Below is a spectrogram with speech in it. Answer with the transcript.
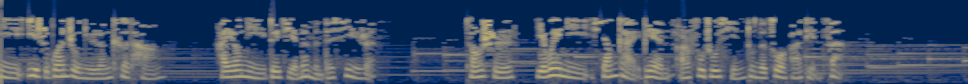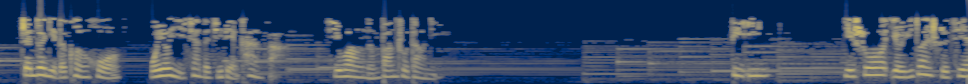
你一直关注女人课堂，还有你对姐妹们的信任，同时也为你想改变而付出行动的做法点赞。针对你的困惑，我有以下的几点看法，希望能帮助到你。第一，你说有一段时间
